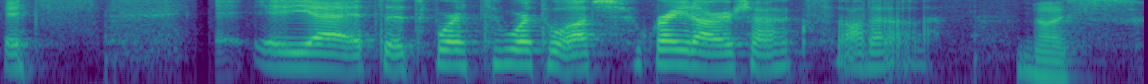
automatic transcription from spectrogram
It's, uh, yeah, it's it's worth worth a watch. Great Irish acts on it. Nice.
